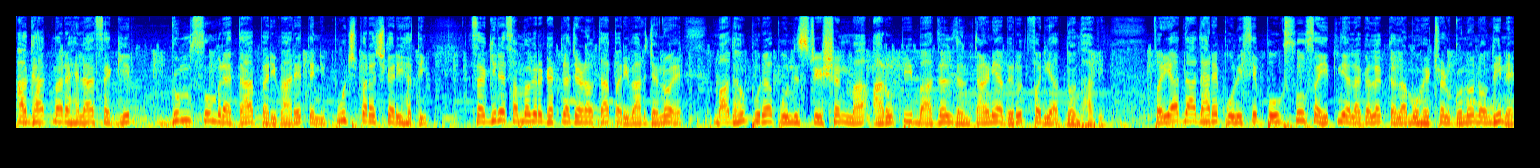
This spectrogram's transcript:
આઘાતમાં રહેલા સગીર ગુમસુમ રહેતા પરિવારે તેની પૂછપરછ કરી હતી. સગીરે સમગ્ર ઘટના જણાવતા પરિવારજનોએ માધવપુરા પોલીસ સ્ટેશનમાં આરોપી બાદલ દંતાણિયા વિરુદ્ધ ફરિયાદ નોંધાવી. ફરિયાદના આધારે પોલીસે પોક્સો સહિતની અલગ અલગ કલમો હેઠળ ગુનો નોંધીને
